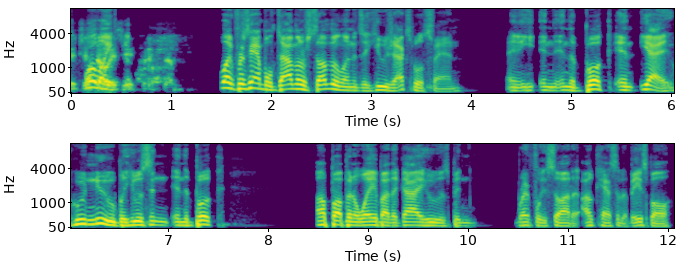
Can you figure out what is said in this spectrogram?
it's just Well, like- always them. like for example, Donald Sutherland is a huge Expos fan, and he, in in the book, and yeah, who knew? But he was in in the book, up, up and away by the guy who has been rightfully sought outcast of baseball.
